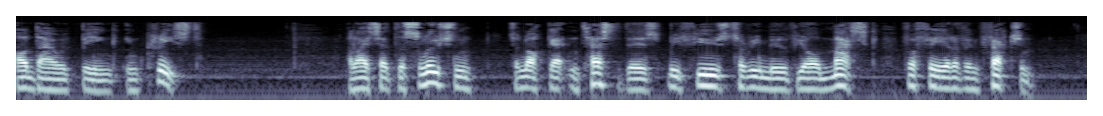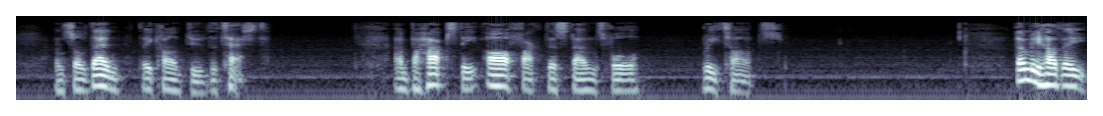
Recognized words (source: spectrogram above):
are now being increased. And I said the solution to not getting tested is refuse to remove your mask for fear of infection. And so then they can't do the test. And perhaps the R factor stands for retards. Then we had a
